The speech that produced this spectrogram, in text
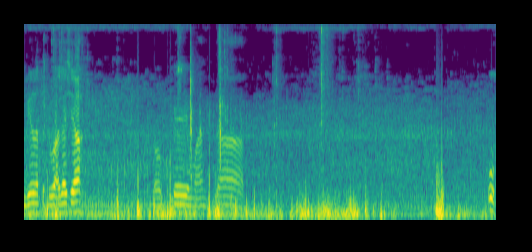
ambil dapat dua guys ya. Oke, mantap. Oh,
